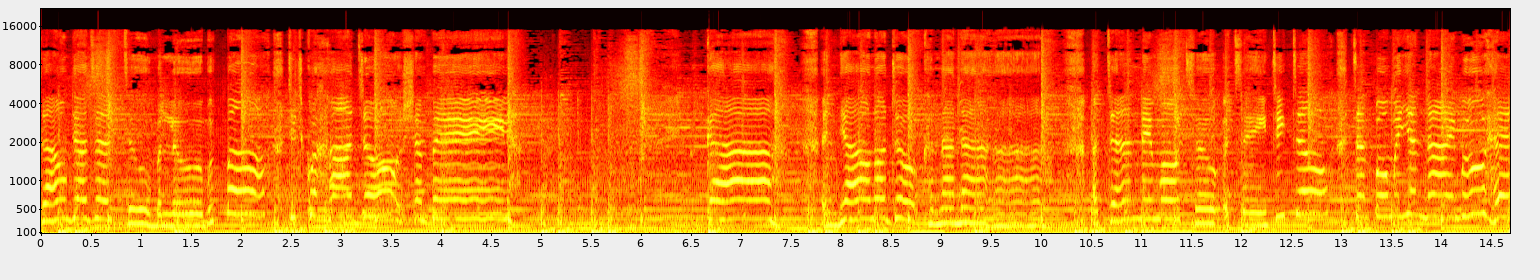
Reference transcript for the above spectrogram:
အကြောင်းပြချက်တို့မလို့ဘူးပေါ့ဒီတစ်ခွက်ဟာတော့ရှမ်ပိန်းကအညောင်းတော့ခဏနာအတန်နေမို့ချုပ်အချိန်တိတုံးတန်ပုံမရနိုင်ဘူး hey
